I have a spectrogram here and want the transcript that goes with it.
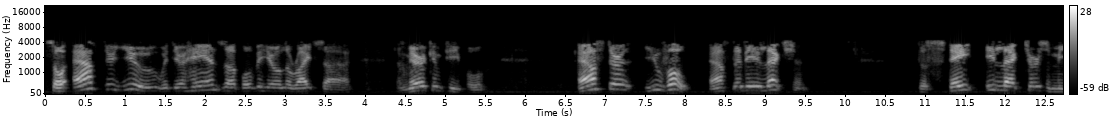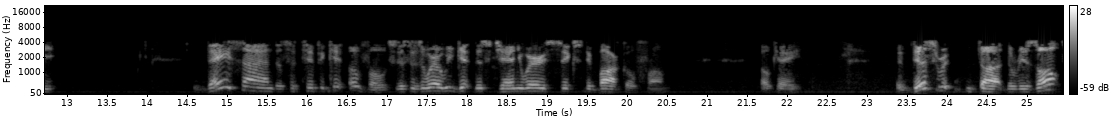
So after you, with your hands up over here on the right side, American people, after you vote, after the election, the state electors meet. They sign the certificate of votes. This is where we get this January 6th debacle from. Okay. This uh, the results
